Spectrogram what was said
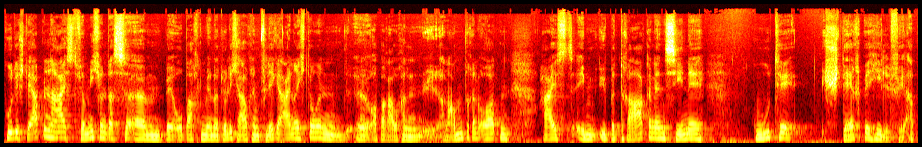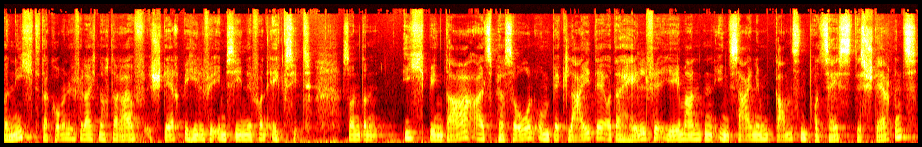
Gutes Sterben heißt für mich, und das ähm, beobachten wir natürlich auch in Pflegeeinrichtungen, äh, aber auch an, an anderen Orten, heißt im übertragenen Sinne gute Sterbehilfe, aber nicht, da kommen wir vielleicht noch darauf, Sterbehilfe im Sinne von Exit, sondern ich bin da als Person und begleite oder helfe jemanden in seinem ganzen Prozess des Sterbens.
